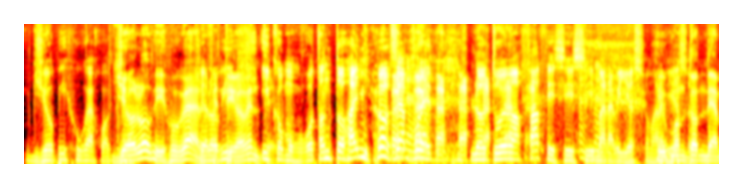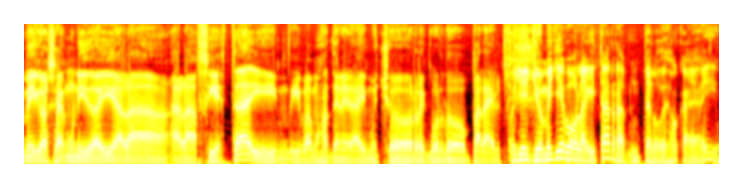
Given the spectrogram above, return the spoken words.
yo vi jugar a Joaquín. Yo lo vi jugar, vi. efectivamente. Y como jugó tantos años, o sea, pues lo tuve más fácil. Sí, sí, maravilloso, Y un maravilloso. montón de amigos se han unido ahí a la, a la fiesta y, y vamos a tener ahí mucho recuerdo para él. Oye, yo me llevo la guitarra, te lo dejo caer ahí.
